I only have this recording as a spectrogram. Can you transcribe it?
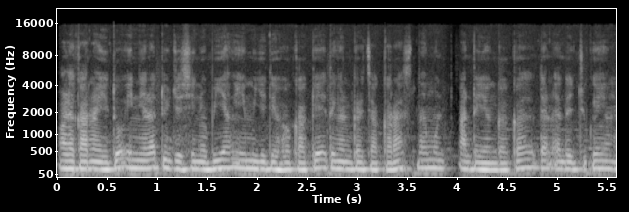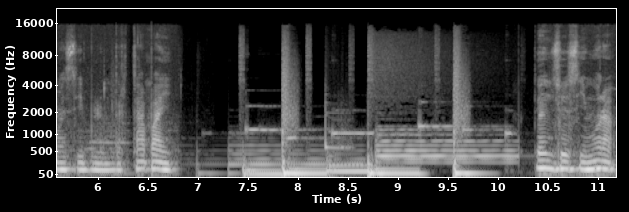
Oleh karena itu, inilah tujuh shinobi yang ingin menjadi Hokage dengan kerja keras, namun ada yang gagal dan ada juga yang masih belum tercapai dan Zoshimura.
